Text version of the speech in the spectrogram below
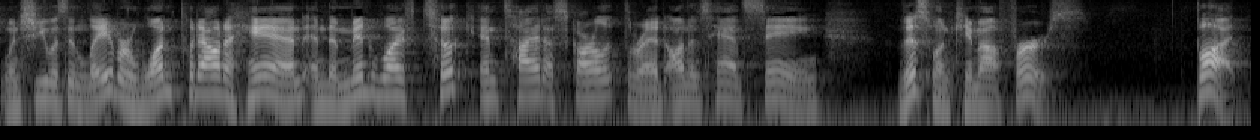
when she was in labor, one put out a hand, and the midwife took and tied a scarlet thread on his hand, saying, This one came out first. But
